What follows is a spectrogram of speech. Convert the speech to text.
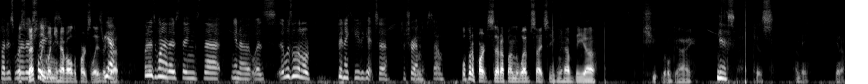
but it's one of those Especially when you have all the parts laser Yeah. cut. But it's one of those things that you know it was it was a little finicky to get to to trim. Yeah. So We'll put a part set up on the website so you can have the, uh, the cute little guy. yes, Because, I mean, you know,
